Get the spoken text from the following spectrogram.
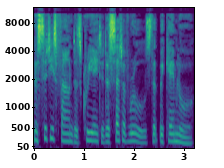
The city's founders created a set of rules that became law.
